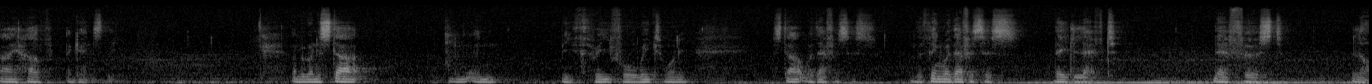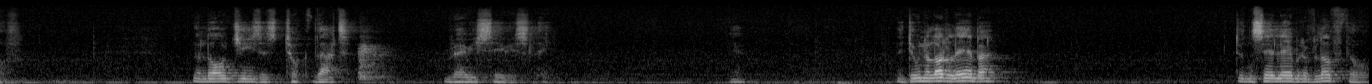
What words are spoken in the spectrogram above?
I have against thee. And we're going to start in, in three, four weeks, won't Start with Ephesus. And the thing with Ephesus, they'd left their first love. The Lord Jesus took that very seriously. Yeah. They're doing a lot of labour. Doesn't say labour of love though.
